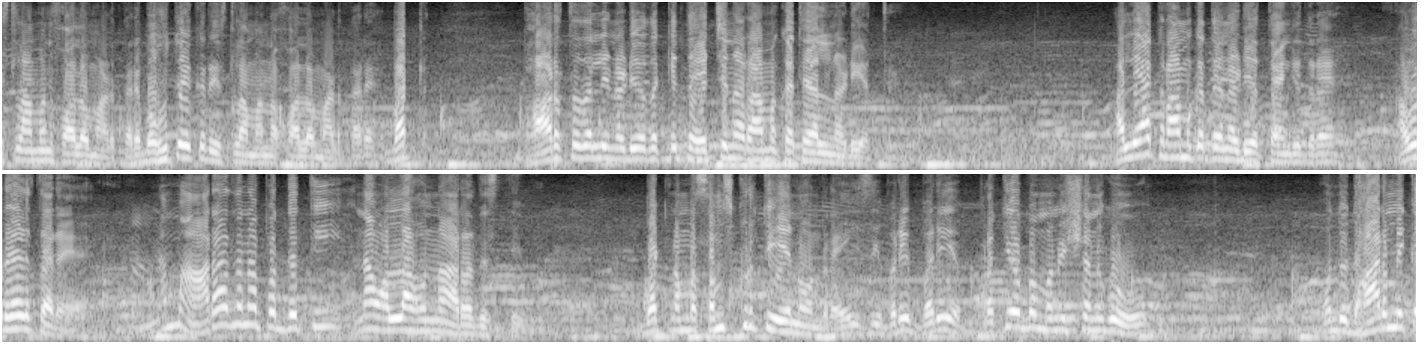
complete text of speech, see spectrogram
ಇಸ್ಲಾಮನ್ನು ಫಾಲೋ ಮಾಡ್ತಾರೆ. ಬಹುತೇಕರು ಇಸ್ಲಾಮನ್ನು ಫಾಲೋ ಮಾಡ್ತಾರೆ. ಬಟ್ ಭಾರತದಲ್ಲಿ ನಡೆಯೋದಕ್ಕಿಂತ ಹೆಚ್ಚಿನ ರಾಮಕಥೆ ಅಲ್ಲಿ ನಡೆಯುತ್ತೆ. ಅಲ್ಲಿ ಯಾಕೆ ರಾಮಕಥೆ ನಡೆಯುತ್ತೆ ಹಂಗಿದ್ರೆ? ಅವ್ರು ಹೇಳ್ತಾರೆ, ನಮ್ಮ ಆರಾಧನಾ ಪದ್ಧತಿ ನಾವು ಅಲ್ಲಾಹನ್ನ ಆರಾಧಿಸ್ತೀವಿ. ಬಟ್ ನಮ್ಮ ಸಂಸ್ಕೃತಿ ಏನು ಅಂದರೆ, ಈ ಬರೀ ಬರೀ ಪ್ರತಿಯೊಬ್ಬ ಮನುಷ್ಯನಿಗೂ ಒಂದು ಧಾರ್ಮಿಕ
